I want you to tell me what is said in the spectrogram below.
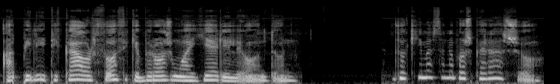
Απειλητικά ορθώθηκε μπρος μου αγέλη Λεόντων. Δοκίμασα να προσπεράσω,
